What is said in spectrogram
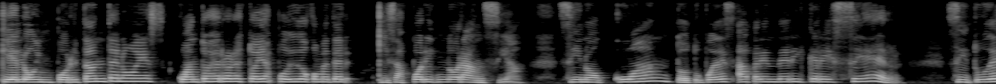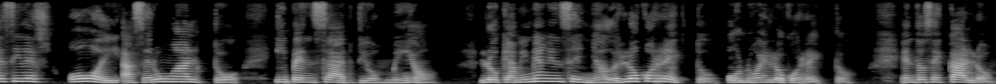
que lo importante no es cuántos errores tú hayas podido cometer quizás por ignorancia, sino cuánto tú puedes aprender y crecer. Si tú decides hoy hacer un alto y pensar, Dios mío, lo que a mí me han enseñado es lo correcto o no es lo correcto. Entonces, Carlos,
